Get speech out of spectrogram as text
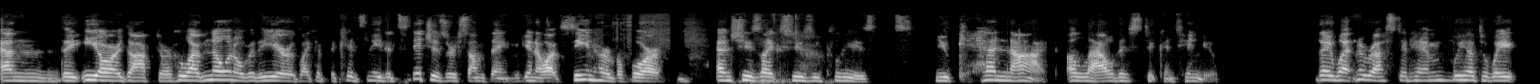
and the er doctor who i've known over the years like if the kids needed stitches or something you know i've seen her before and she's like susie please you cannot allow this to continue they went and arrested him. We had to wait.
